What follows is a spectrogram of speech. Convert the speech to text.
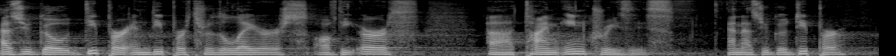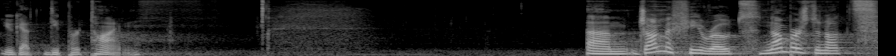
as you go deeper and deeper through the layers of the Earth, uh, time increases. And as you go deeper, you get deeper time. Um, John McPhee wrote, Numbers do not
